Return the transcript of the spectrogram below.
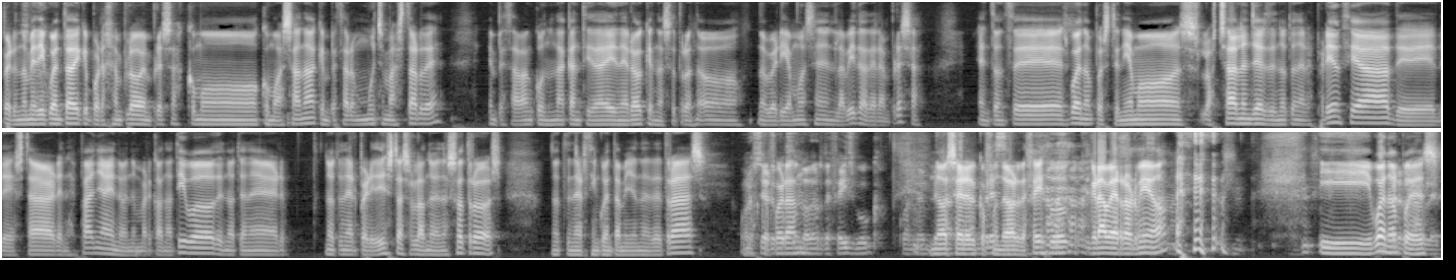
Pero no me di cuenta de que, por ejemplo, empresas como, como Asana, que empezaron mucho más tarde, empezaban con una cantidad de dinero que nosotros no, no veríamos en la vida de la empresa. Entonces, bueno, pues teníamos los challenges de no tener experiencia, de, de estar en España y no en un mercado nativo, de no tener, no tener periodistas hablando de nosotros, no tener 50 millones detrás. o No ser el cofundador de Facebook. No ser el cofundador de Facebook, grave error mío. Y bueno, pues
